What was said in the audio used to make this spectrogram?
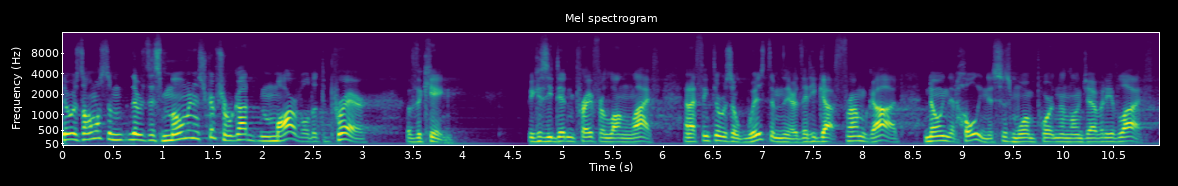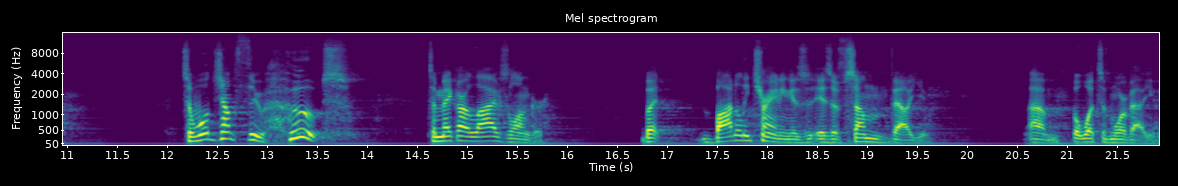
there was almost a, there was this moment in Scripture where God marveled at the prayer of the king because he didn't pray for long life. And I think there was a wisdom there that he got from God, knowing that holiness is more important than longevity of life. So we'll jump through hoops to make our lives longer. But bodily training is, is of some value. Um, but what's of more value?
